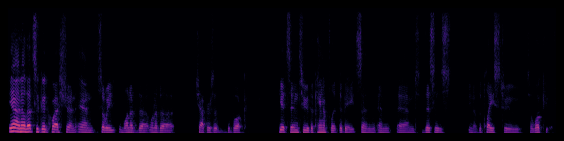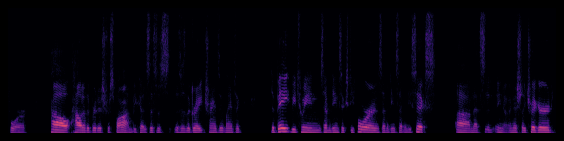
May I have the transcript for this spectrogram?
Yeah, no, that's a good question. And so we one of the one of the chapters of the book gets into the pamphlet debates, and and and this is you know the place to to look for how how do the British respond because this is this is the great transatlantic debate between 1764 and 1776 um, that's you know initially triggered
